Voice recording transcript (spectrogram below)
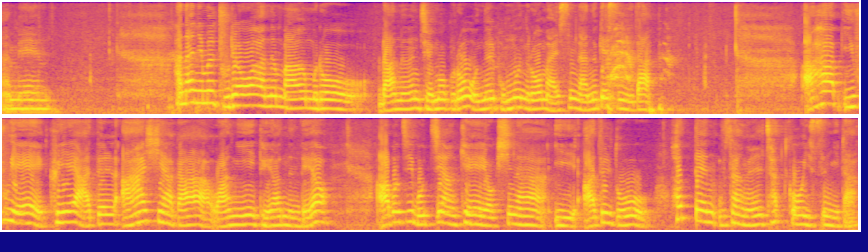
아멘. 하나님을 두려워하는 마음으로 라는 제목으로 오늘 본문으로 말씀 나누겠습니다. 아합 이후에 그의 아들 아하시아가 왕이 되었는데요. 아버지 못지않게 역시나 이 아들도 헛된 우상을 찾고 있습니다.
